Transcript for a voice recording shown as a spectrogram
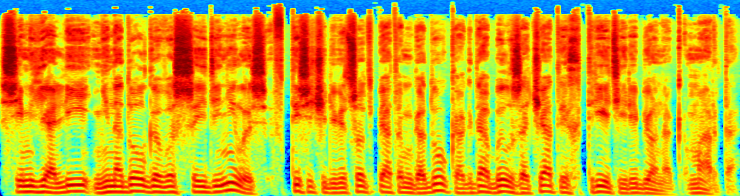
Семья Ли ненадолго воссоединилась в 1905 году, когда был зачат их третий ребенок, Марта.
